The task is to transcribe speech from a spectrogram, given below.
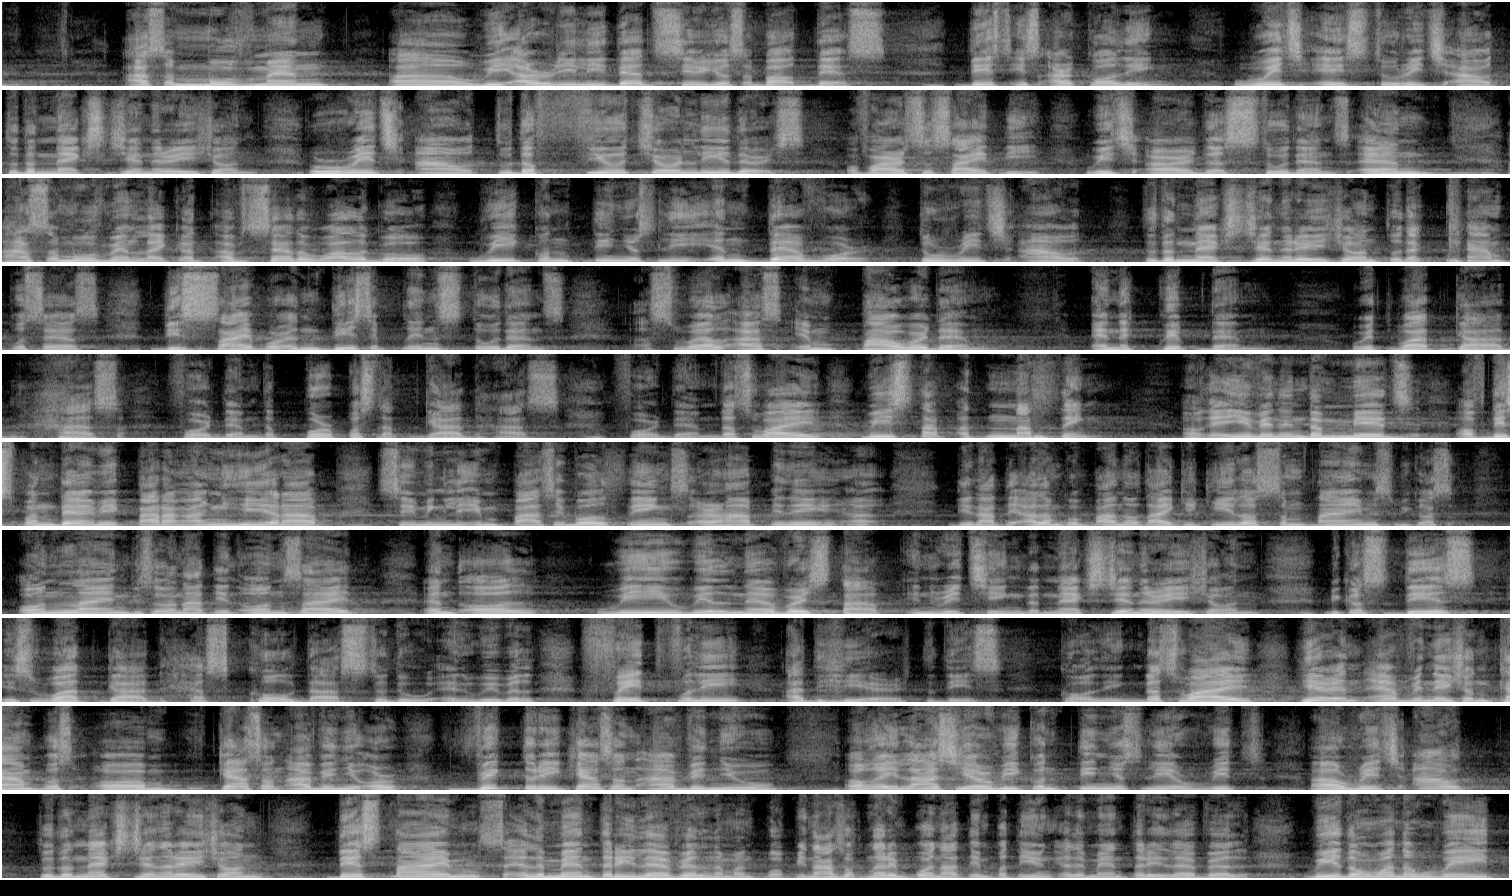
as a movement, uh, we are really dead serious about this. This is our calling, which is to reach out to the next generation, reach out to the future leaders of our society, which are the students. And as a movement, like I've said a while ago, we continuously endeavor to reach out to the next generation, to the campuses, disciple and discipline students, as well as empower them and equip them with what God has for them, the purpose that God has for them. That's why we stop at nothing. Okay, even in the midst of this pandemic, parang ang hirap, seemingly impossible things are happening. Uh, di natin alam kung paano tayo kikilos sometimes because online, gusto natin on-site and all. We will never stop in reaching the next generation because this is what God has called us to do and we will faithfully adhere to this calling. That's why here in Every Nation Campus, um, Quezon Avenue or Victory Quezon Avenue, okay, last year we continuously reach, uh, reach out to the next generation. This time sa elementary level naman po. Pinasok na rin po natin pati yung elementary level. We don't want to wait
